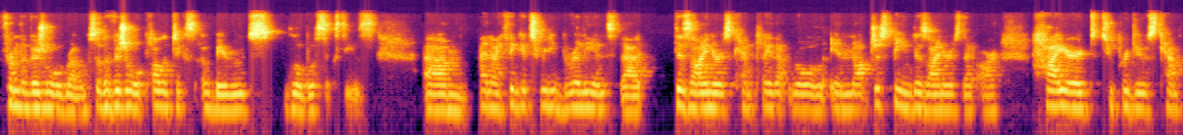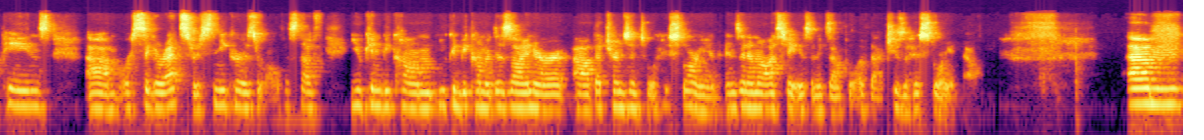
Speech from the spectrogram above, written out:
from the visual realm. So the visual politics of Beirut's global 60s. Um, and I think it's really brilliant that designers can play that role in not just being designers that are hired to produce campaigns um, or cigarettes or sneakers or all the stuff. You can become you can become a designer uh, that turns into a historian. And Zeina Maasri is an example of that. She's a historian now. Um,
